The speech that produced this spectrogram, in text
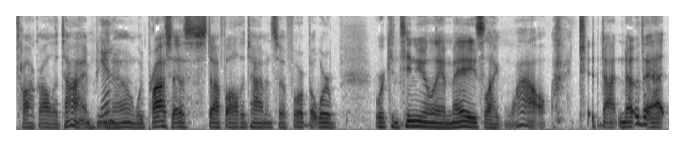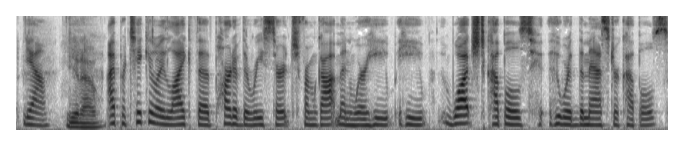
talk all the time. Yeah. You know, and we process stuff all the time and so forth. But we're we're continually amazed, like, wow, I did not know that. Yeah. You know, I particularly like the part of the research from Gottman where he he watched couples who- were the master couples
